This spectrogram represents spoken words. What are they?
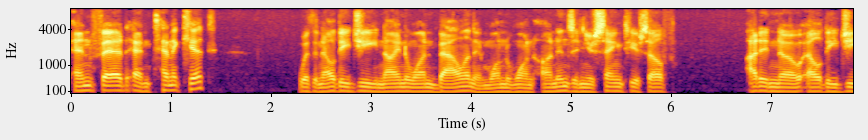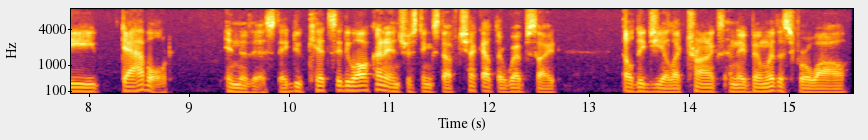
end-fed antenna kit with an LDG nine to one balun and one to one ununs, and you're saying to yourself, "I didn't know LDG dabbled into this. They do kits, they do all kind of interesting stuff. Check out their website, LDG Electronics, and they've been with us for a while.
